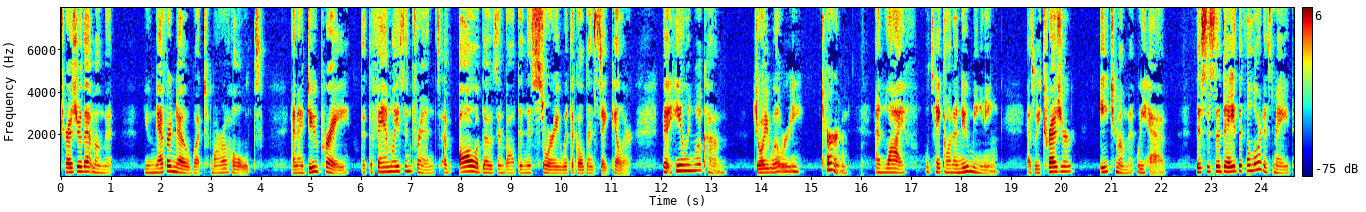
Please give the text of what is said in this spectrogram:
treasure that moment. You never know what tomorrow holds. And I do pray that the families and friends of all of those involved in this story with the Golden State Killer, that healing will come, joy will return, and life will take on a new meaning as we treasure each moment we have This is the day that the Lord has made.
